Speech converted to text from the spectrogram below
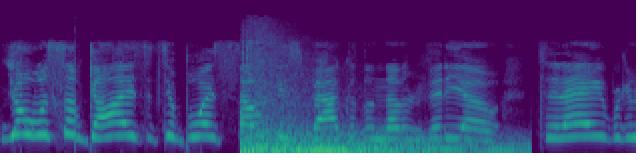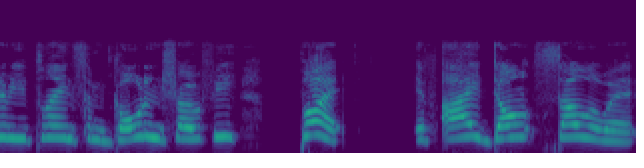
Yo, what's up guys? It's your boy Sokus back with another video. Today we're gonna be playing some golden trophy, but if I don't solo it,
